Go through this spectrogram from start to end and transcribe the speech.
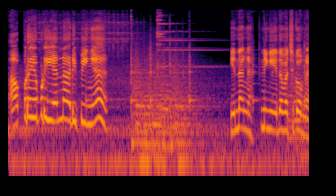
அப்புறம் எப்படி என்ன அடிப்பீங்க? இந்தாங்க நீங்க இதை வச்சுக்கோங்க.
